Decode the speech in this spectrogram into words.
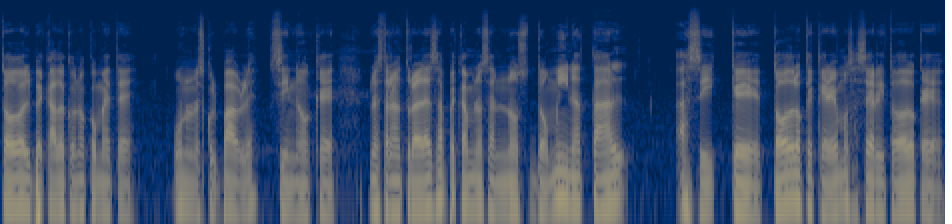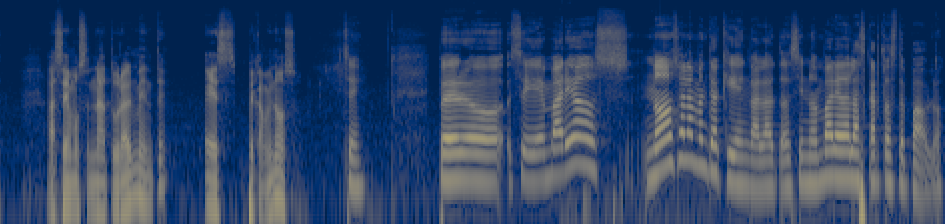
todo el pecado que uno comete uno no es culpable, sino que nuestra naturaleza pecaminosa nos domina tal así que todo lo que queremos hacer y todo lo que hacemos naturalmente es pecaminoso. Sí. Pero sí, en varios, no solamente aquí en Galatas, sino en varias de las cartas de Pablo,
